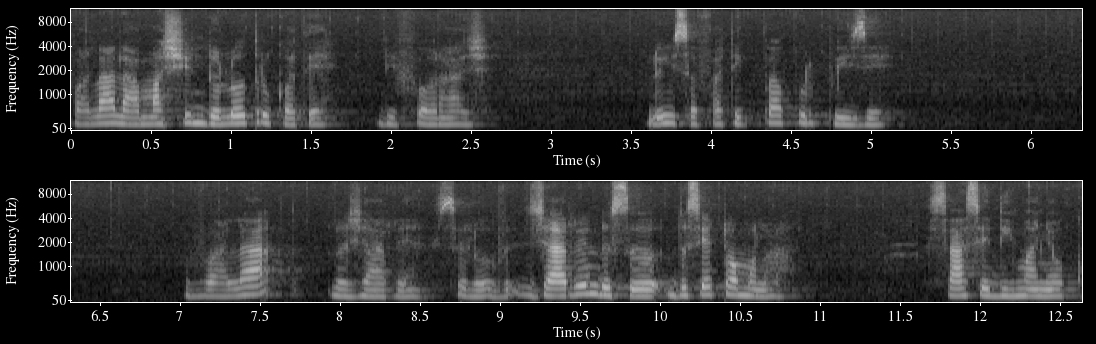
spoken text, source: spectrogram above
Voilà la machine de l'autre côté du forage. Lui, il ne se fatigue pas pour puiser. Voilà le jardin. C'est le jardin de, ce, de cet homme-là. Ça, c'est du manioc.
